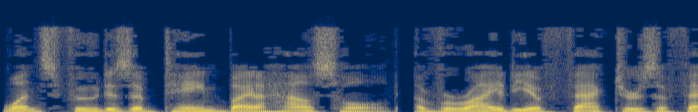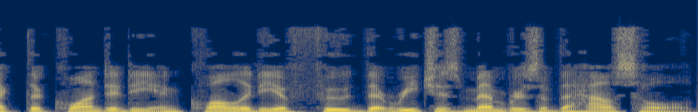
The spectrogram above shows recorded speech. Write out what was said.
Once food is obtained by a household, a variety of factors affect the quantity and quality of food that reaches members of the household.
